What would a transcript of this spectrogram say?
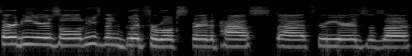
30 years old. He's been good for Wilkes-Barre the past uh, three years as a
